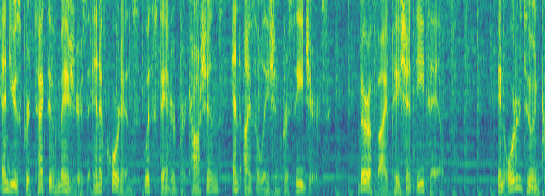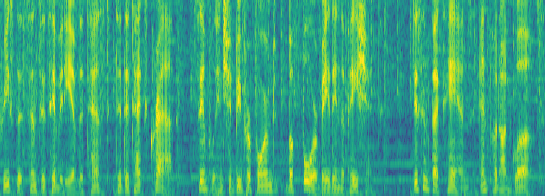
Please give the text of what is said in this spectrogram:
and use protective measures in accordance with standard precautions and isolation procedures. Verify patient details. In order to increase the sensitivity of the test to detect CRAB, sampling should be performed before bathing the patient. Disinfect hands and put on gloves.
